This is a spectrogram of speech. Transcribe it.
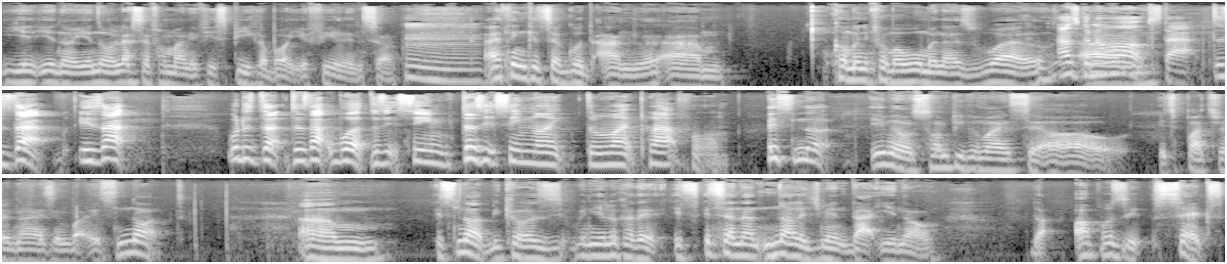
you, you know, you know less of a man if you speak about your feelings. So I think it's a good angle. Um coming from a woman as well. I was going to um, ask that. Does that is that what does that does that work? Does it seem does it seem like the right platform? It's not, you know, some people might say, oh, it's patronizing, but it's not. Um, it's not because when you look at it, it's, it's an acknowledgement that, you know, the opposite sex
